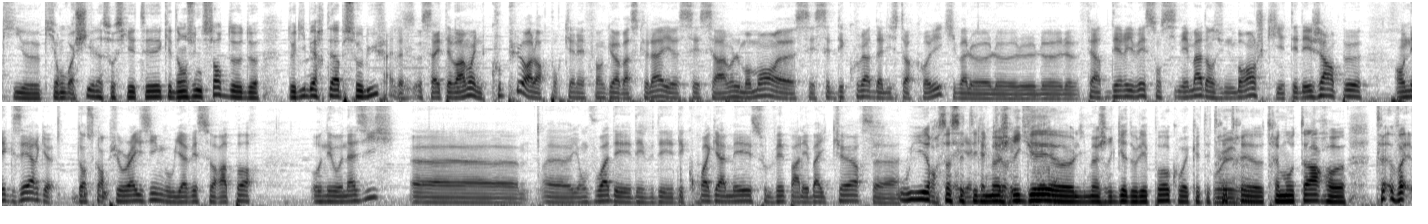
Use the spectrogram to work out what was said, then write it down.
qui, euh, qui envoie chier la société, qui est dans une sorte de, de- liberté absolue. Ça a été vraiment une coupure alors pour Kenneth Anger parce que là euh, c'est vraiment le moment, euh, c'est cette découverte d'Alistair Crowley qui va le, le- le- le faire dériver son cinéma dans une branche qui était déjà un peu en exergue dans Scorpio Rising où il y avait ce rapport aux néo-nazis. Euh, euh, et on voit des, des- des- des croix gammées soulevées par les bikers. euh, Oui, alors ça c'était l'imagerie gay, euh, l'imagerie gay de l'époque, ouais, qui était très Oui. très très motard. euh, ouais,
